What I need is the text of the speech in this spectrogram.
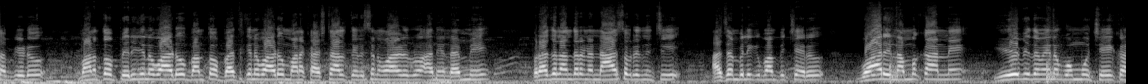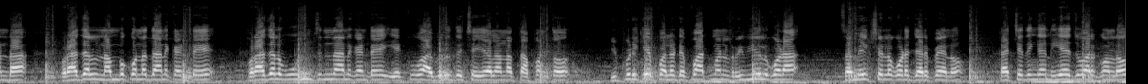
సభ్యుడు మనతో పెరిగినవాడు మనతో బతికినవాడు మన కష్టాలు తెలిసినవాడు అని నమ్మి ప్రజలందరూ నన్ను ఆశీర్వదించి అసెంబ్లీకి పంపించారు. వారి నమ్మకాన్ని ఏ విధమైన ఒమ్ము చేయకుండా ప్రజలు నమ్ముకున్న దానికంటే ప్రజలు ఊహించిన దానికంటే ఎక్కువ అభివృద్ధి చేయాలన్న తపనతో ఇప్పటికే పలు డిపార్ట్మెంట్ రివ్యూలు కూడా సమీక్షలు కూడా జరిపాను. ఖచ్చితంగా నియోజకవర్గంలో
